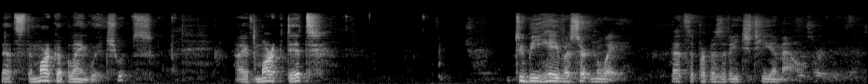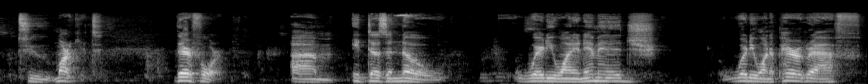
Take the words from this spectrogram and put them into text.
That's the markup language. Whoops. I've marked it to behave a certain way. That's the purpose of HTML, to mark it. Therefore, um, it doesn't know where do you want an image, where do you want a paragraph,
